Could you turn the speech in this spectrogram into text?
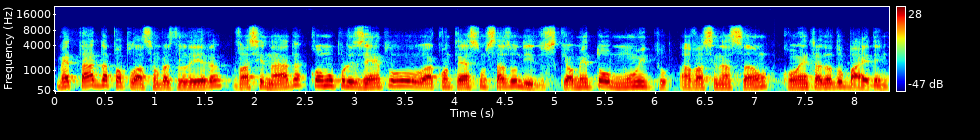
metade da população brasileira vacinada, como por exemplo acontece nos Estados Unidos, que aumentou muito a vacinação com a entrada do Biden.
